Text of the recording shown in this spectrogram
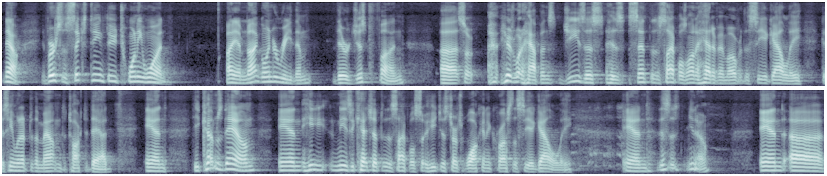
Now, verses 16 through 21, I am not going to read them. They're just fun. Uh, so here's what happens Jesus has sent the disciples on ahead of him over the Sea of Galilee because he went up to the mountain to talk to dad. And he comes down and he needs to catch up to the disciples, so he just starts walking across the Sea of Galilee. And this is, you know, and uh,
